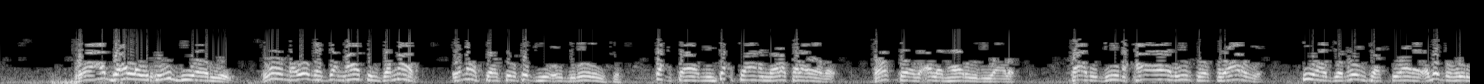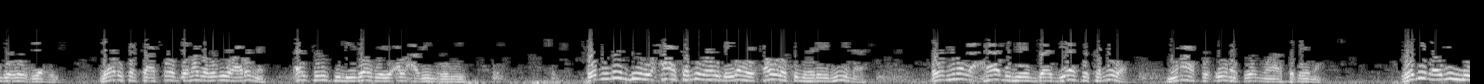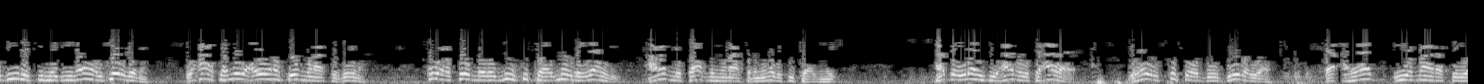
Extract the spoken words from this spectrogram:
Waacadda alla wuxuu u diyaariyey. Lahum ayaga jannaatin jannaad. Jannaadkaasoo tajri ay dureerayso taxtaha min taxtaana meelo kala eedo hoosteeda alanhaaroodi yaalo khaalidiina xaalihiin kuwa kuwaaraya fiiha jannooyinkaas kuwaaraya abadan weligoodoo ilaahay daalika kaasoo jannada lagu waarana alfawsu liibaan weeye alcadiim oo weyn waminun duul waxaa ka mid ahowdha ilaahay xawlakum hareerihiin ah oo min alaxraabi reer baadiyaasha ka mid a munaafiquuna kuwa munaafiqiin wamin ahlilmadiinati madiina ahalkeedana waxaa ka mid a ayagana kuwa munaafiqiina kuwaasoo maraduu ku taagnow dha ilaahay cala nifaaqi munaafiqnimada ku taagnay hadda ilaahay subxaana watacaala wuxuu isku soo duuduubayaa acraab iyo maaragtay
